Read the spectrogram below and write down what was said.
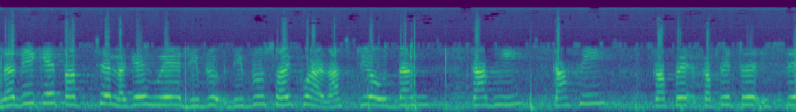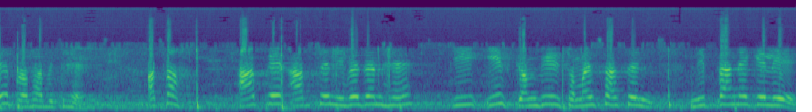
नदी के तट से लगे हुए डिब्रू सैखवा राष्ट्रीय उद्यान का भी काफ़ी कपित इससे प्रभावित है। अतः आपके, आपसे निवेदन है कि इस गंभीर समस्या से निपटाने के लिए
